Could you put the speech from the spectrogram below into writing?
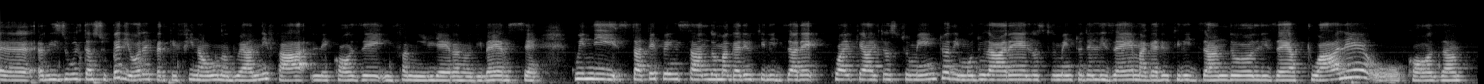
eh, risulta superiore perché fino a uno o due anni fa le cose in famiglia erano diverse. Quindi state pensando magari a utilizzare qualche altro strumento, rimodulare lo strumento dell'ISEE magari utilizzando l'ISEE attuale o cosa?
